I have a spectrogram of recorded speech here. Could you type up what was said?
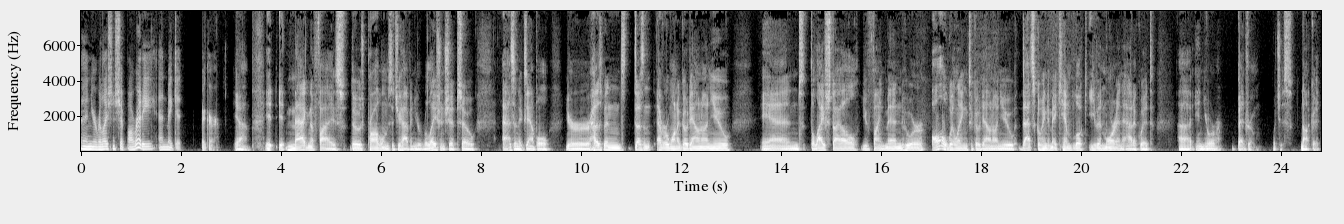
in your relationship already and make it bigger. Yeah. It it magnifies those problems that you have in your relationship. So as an example, your husband doesn't ever want to go down on you and the lifestyle you find men who are all willing to go down on you that's going to make him look even more inadequate uh, in your bedroom which is not good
